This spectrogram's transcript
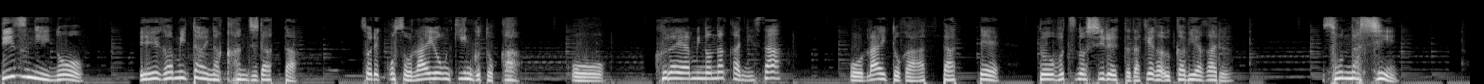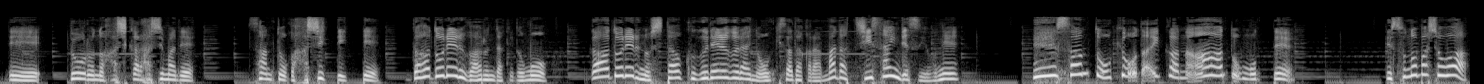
ディズニーの映画みたいな感じだった。それこそライオンキングとか、こう、暗闇の中にさ、こうライトがあったって、動物のシルエットだけが浮かび上がる。そんなシーン。で、道路の端から端まで3頭が走っていって、ガードレールがあるんだけども、ガードレールの下をくぐれるぐらいの大きさだからまだ小さいんですよね。えー、3頭兄弟かなーと思って。で、その場所は、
